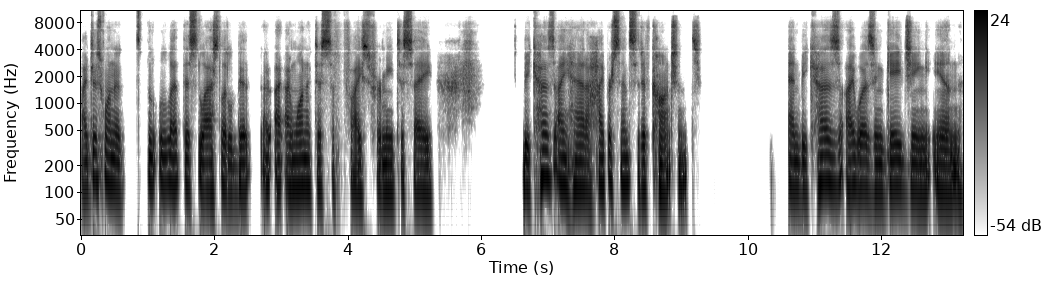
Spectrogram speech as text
I just want to let this last little bit, I, I want it to suffice for me to say, because I had a hypersensitive conscience and because I was engaging in,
